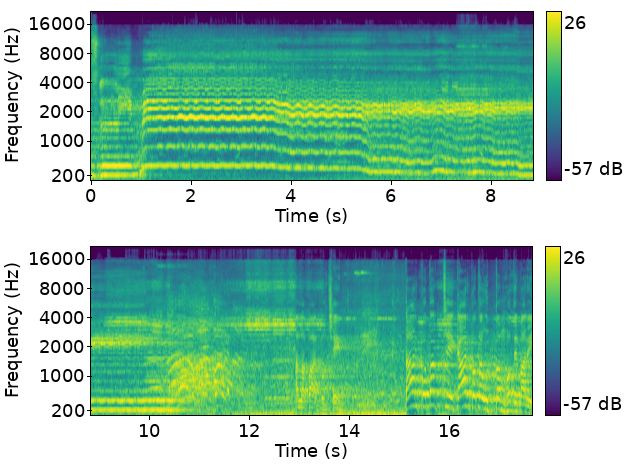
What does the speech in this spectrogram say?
মুসলিম বলছেন, তার কথার চেয়ে কার কথা উত্তম হতে পারে?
